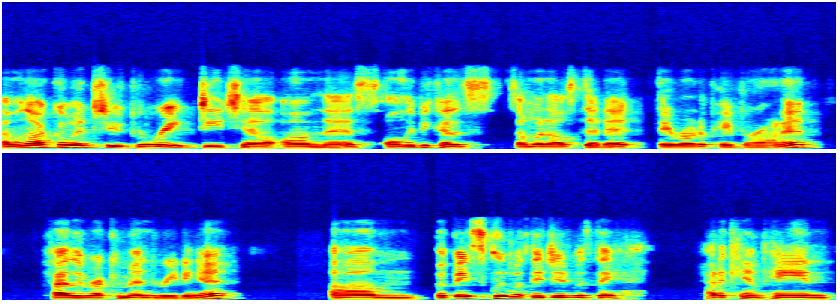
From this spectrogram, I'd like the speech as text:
I will not go into great detail on this, only because someone else did it. They wrote a paper on it. Highly recommend reading it. Um, but basically what they did was they had a campaign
